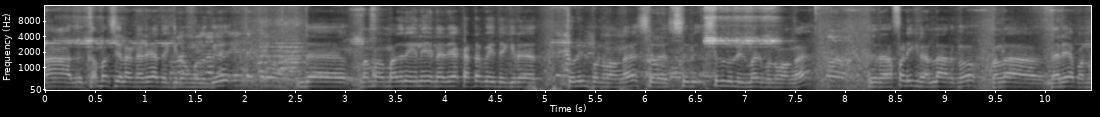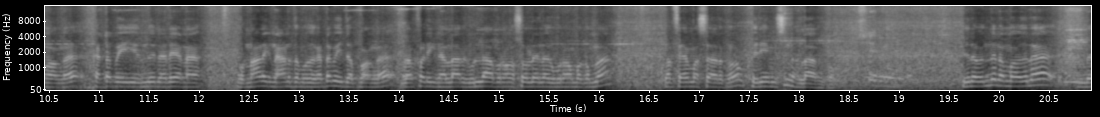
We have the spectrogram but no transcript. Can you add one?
ஆ, அது கமர்ஷியலாக நிறையா தைக்கிறவங்களுக்கு நிறைய தைக்கிறவங்க. இந்த நம்ம மதுரையிலே நிறையா கட்டப்பை தைக்கிற தொழில் பண்ணுவாங்க. சில சிறு சிறு தொழில் மாதிரி பண்ணுவாங்க. இது ரஃப் அடிக்கு நல்லா இருக்கும். நல்லா நிறையா பண்ணுவாங்க. கட்டப்பை வந்து நிறையா ஒரு நாளைக்கு நானூற்றம்பது கட்டப்பை தைப்பாங்க. ரஃப் அடிக்கு நல்லா இருக்கும். வில்லாபுரம் சோலையிலபுரம் பக்கம்லாம் நல்லா ஃபேமஸாக இருக்கும். பெரிய மிஷின் நல்லா இருக்கும். சரிங்க இதில் வந்து நம்ம இதில் இந்த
